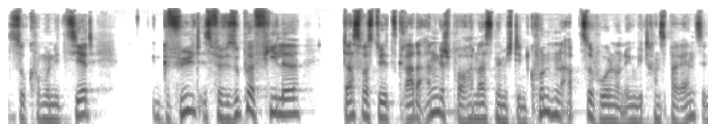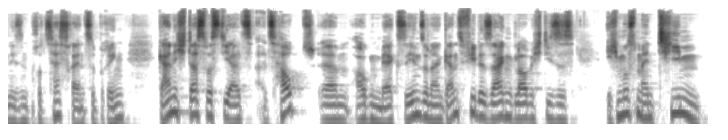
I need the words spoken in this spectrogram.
so kommuniziert. Gefühlt ist für super viele das, was du jetzt gerade angesprochen hast, nämlich den Kunden abzuholen und irgendwie Transparenz in diesen Prozess reinzubringen, gar nicht das, was die als, als Hauptaugenmerk ähm, sehen, sondern ganz viele sagen, glaube ich, dieses, ich muss mein Team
